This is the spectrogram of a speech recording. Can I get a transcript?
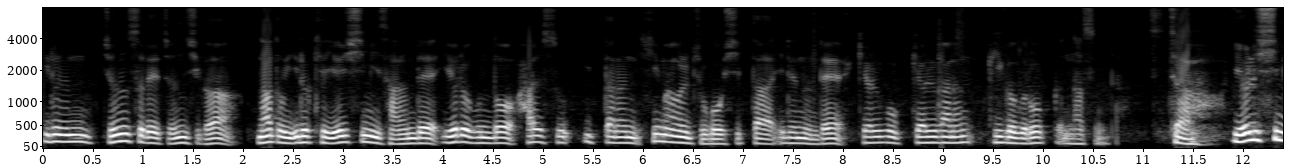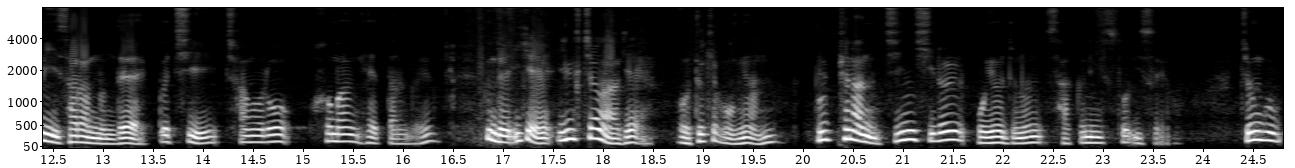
이런 전설의 전시가 나도 이렇게 열심히 사는데 여러분도 할 수 있다는 희망을 주고 싶다 이랬는데 결국 결과는 비극으로 끝났습니다. 자, 열심히 살았는데 끝이 참으로 허망했다는 거예요. 근데 이게 일정하게 어떻게 보면 불편한 진실을 보여주는 사건일 수도 있어요. 전국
